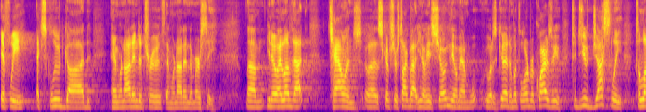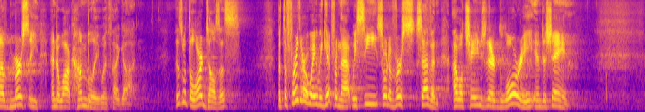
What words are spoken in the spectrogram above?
if we exclude God and we're not into truth and we're not into mercy. Um, you know, I love that challenge. Uh, the scriptures talk about, you know, he's shown the old man what is good and what the Lord requires of you to do justly, to love mercy, and to walk humbly with thy God. This is what the Lord tells us. But the further away we get from that, we see sort of verse 7 I will change their glory into shame.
